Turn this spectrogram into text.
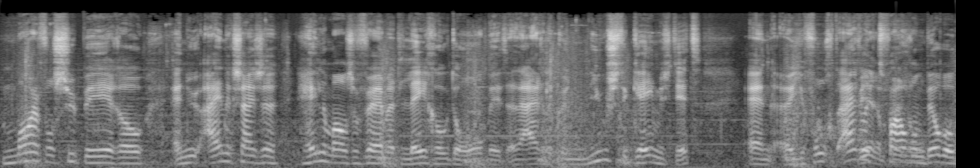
Marvel superhero. En nu eindelijk zijn ze helemaal zover met Lego The Hobbit. En eigenlijk hun nieuwste game is dit. En eh, je volgt eigenlijk het verhaal van. Bilbo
